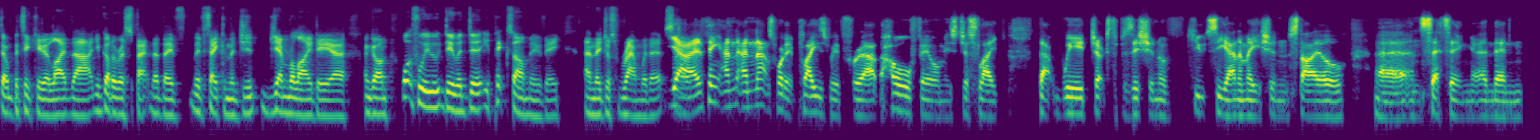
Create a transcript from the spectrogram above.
don't particularly like that, you've got to respect that they've they've taken the g- general idea and gone, "What if we do a dirty Pixar movie?" and they just ran with it. So, yeah, I think, and and that's what it plays with throughout the whole film. Is just like that weird juxtaposition of cutesy animation style uh, and setting, and then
